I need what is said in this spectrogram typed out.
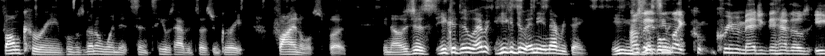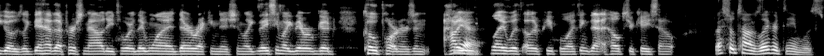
from Kareem, who was going to win it since he was having such a great finals. But you know, it's just he could do every he could do any and everything. He I was saying it seemed like Kareem and Magic didn't have those egos, like they didn't have that personality to where they wanted their recognition. Like they seemed like they were good co-partners and how yeah. you play with other people. I think that helps your case out. That Showtime's Laker team was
